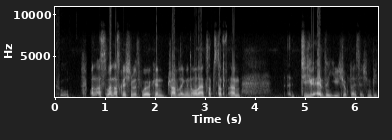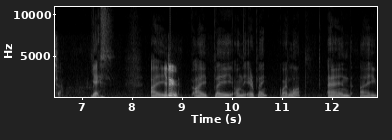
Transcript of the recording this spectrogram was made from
Cool. One last, one last question with work and traveling and all that type of stuff. Um, do you ever use your PlayStation Vita? Yes. I You do. I play on the airplane quite a lot, and I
